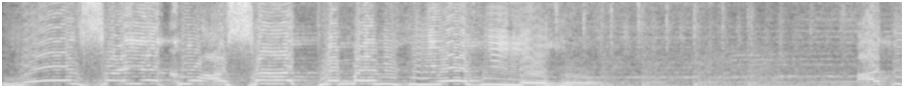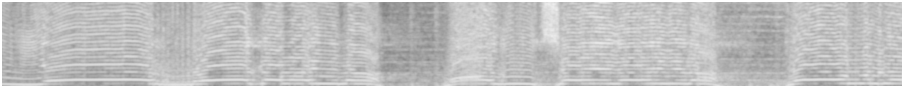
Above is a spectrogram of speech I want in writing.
ఏసయ్యకు అసాధ్యమైనది ఏదీ లేదు. అది ఏ రోగమైన బాగు చేయగలిగిన దేవుడు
